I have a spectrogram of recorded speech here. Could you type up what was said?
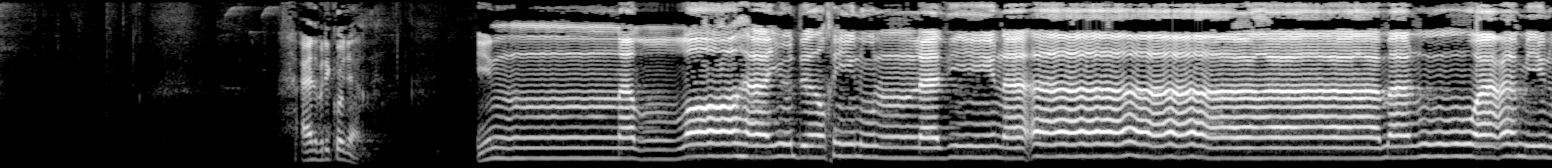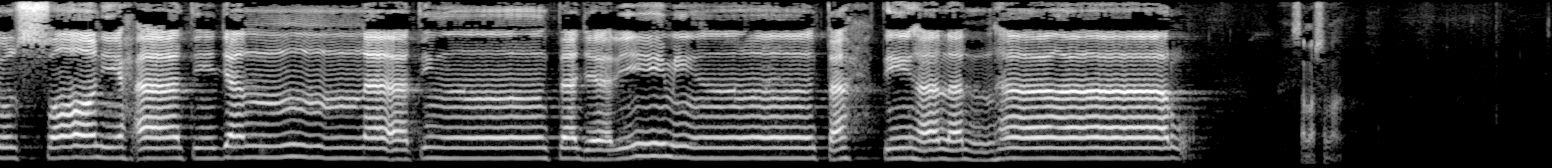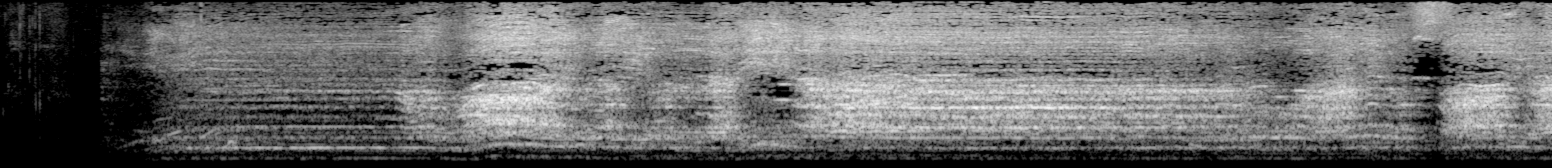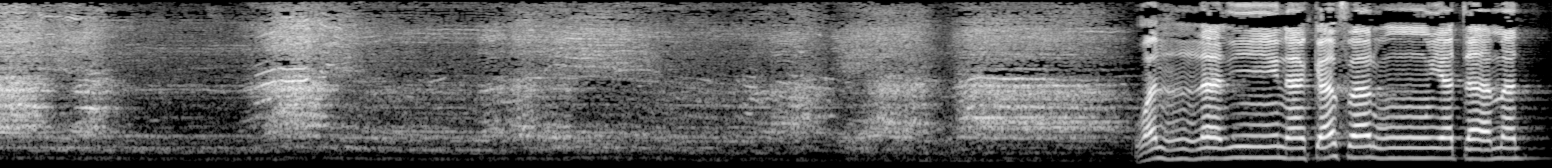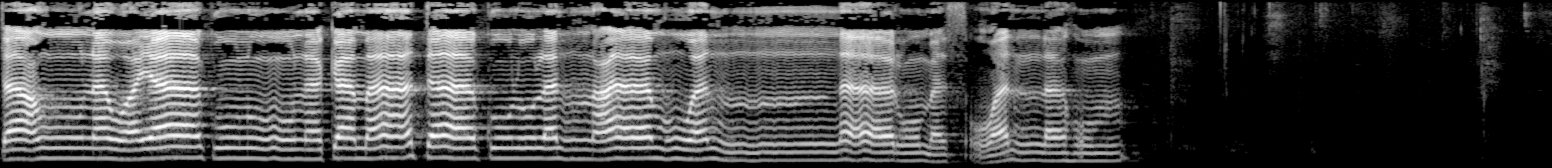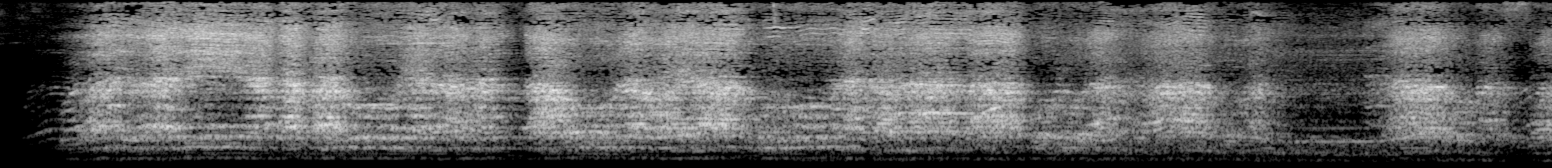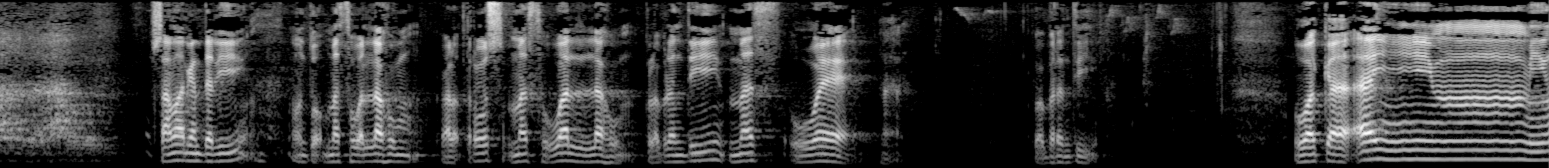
Ayat berikutnya. إن الله يدخل الذين آمنوا وعملوا الصالحات جنات تجري من تحتها الأنهار sama-sama. والذين كفروا يتمتعون وياكلون كما تاكل الأنعام والنار مثوى لهم sama dengan tadi untuk maswallahum kalau terus maswallahum kalau berhenti maswe. Nah, kalau berhenti. Wa ka'ayyim min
